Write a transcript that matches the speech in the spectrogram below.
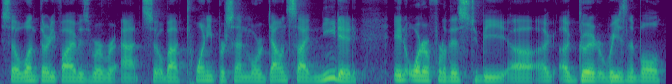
So 135 is where we're at. So about 20% more downside needed in order for this to be uh, a, a good, reasonable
